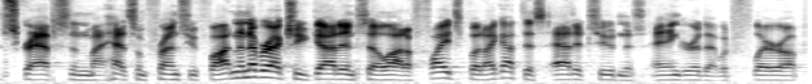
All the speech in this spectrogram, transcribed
scraps, and I had some friends who fought, and I never actually got into a lot of fights. But I got this attitude and this anger that would flare up.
